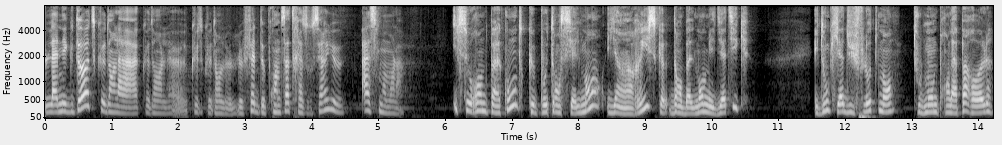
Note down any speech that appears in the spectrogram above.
l'anecdote que dans, la, que dans, le, que dans le fait de prendre ça très au sérieux, à ce moment-là ils se rendent pas compte que potentiellement, il y a un risque d'emballement médiatique. Et donc, il y a du flottement. Tout le monde prend la parole.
